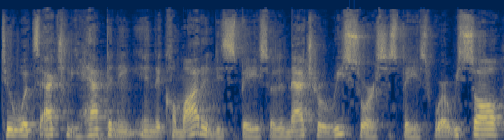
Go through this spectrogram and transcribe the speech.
to what's actually happening in the commodity space or the natural resources space, where we saw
